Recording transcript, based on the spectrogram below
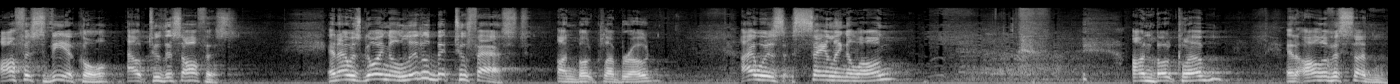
office vehicle out to this office. And I was going a little bit too fast on Boat Club Road. I was sailing along on Boat Club, and all of a sudden,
